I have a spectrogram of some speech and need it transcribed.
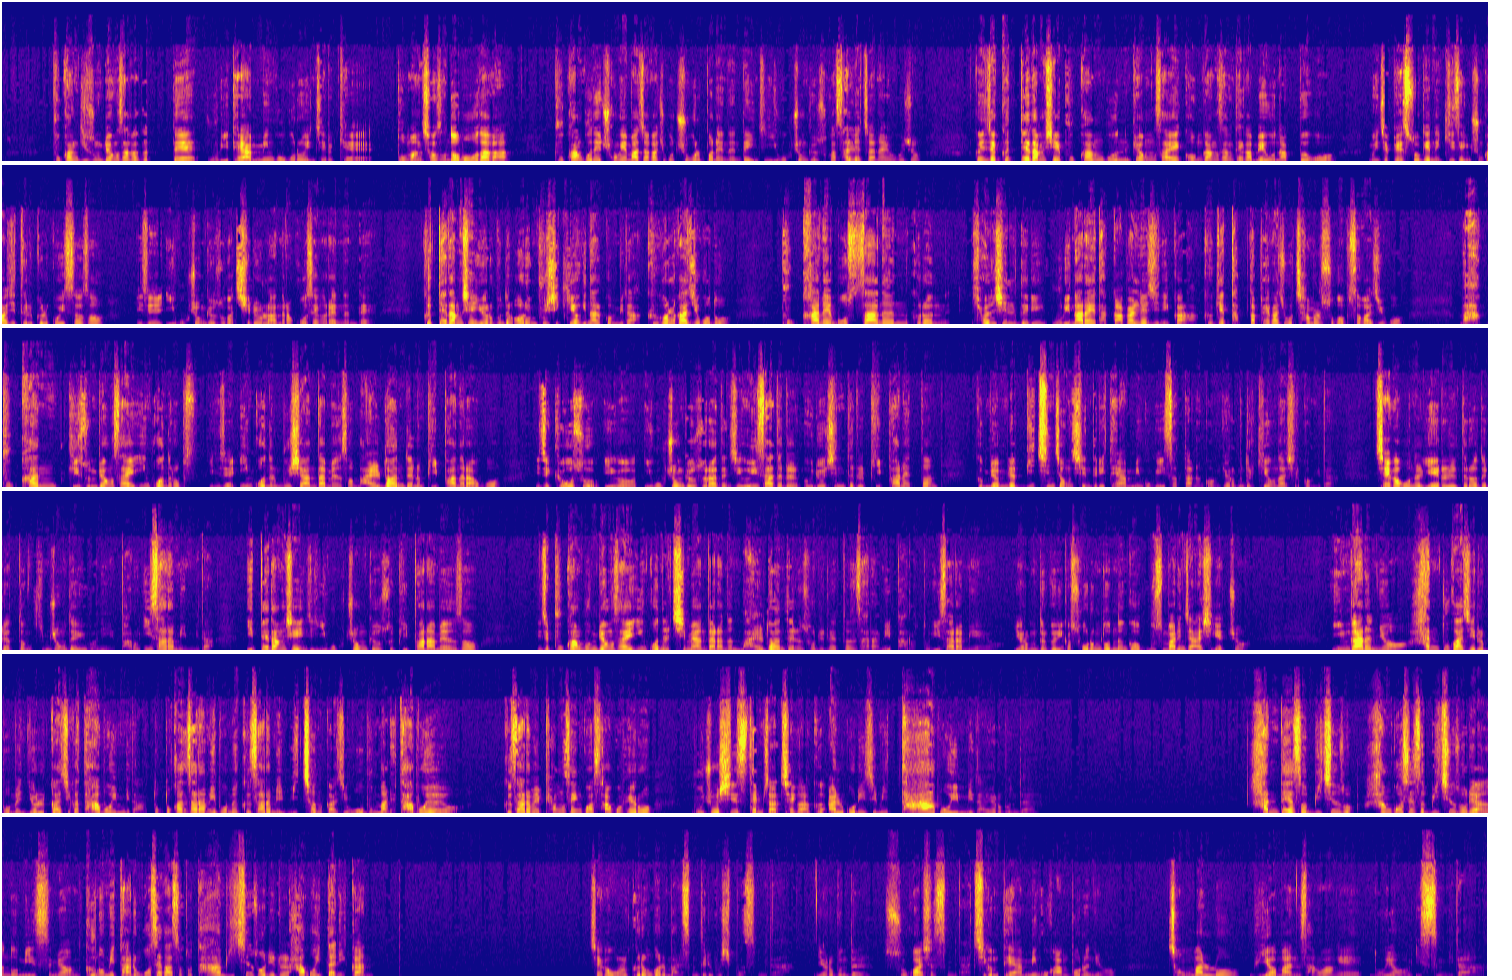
북한 귀순병사가 그때 우리 대한민국으로 이제 이렇게 도망쳐서 넘어오다가 북한군의 총에 맞아가지고 죽을 뻔했는데 이제 이국종 교수가 살렸잖아요, 그죠? 그 이제 그때 당시에 북한군 병사의 건강 상태가 매우 나쁘고 뭐 이제 뱃속에는 기생충까지 들끓고 있어서 이제 이국종 교수가 치료를 하느라 고생을 했는데 그때 당시에 여러분들 어렴풋이 기억이 날 겁니다. 그걸 가지고도 북한에 못 사는 그런 현실들이 우리나라에 다 까발려지니까 그게 답답해가지고 참을 수가 없어가지고 막 북한 귀순병사의 인권을 없 이제 인권을 무시한다면서 말도 안 되는 비판을 하고 이제 교수 이거 이국종 교수라든지 의사들을 의료진들을 비판했던 그 몇몇 미친 정치인들이 대한민국에 있었다는 거 여러분들 기억나실 겁니다. 제가 오늘 예를 들어 드렸던 김종대 의원이 바로 이 사람입니다. 이때 당시에 이제 이국종 교수 비판하면서 이제 북한군 병사의 인권을 침해한다라는 말도 안 되는 소리를 했던 사람이 바로 또 이 사람이에요. 여러분들 그러니까 소름 돋는 거 무슨 말인지 아시겠죠? 인간은요 한두 가지를 보면 열 가지가 다 보입니다. 똑똑한 사람이 보면 그 사람이 미천까지 5분 만에 다 보여요. 그 사람의 평생과 사고 회로 구조 시스템 자체가 그 알고리즘이 다 보입니다, 여러분들. 한 데서 미친 소, 한 곳에서 미친 소리 하는 놈이 있으면 그 놈이 다른 곳에 가서도 다 미친 소리를 하고 있다니까. 제가 오늘 그런 거를 말씀드리고 싶었습니다. 여러분들 수고하셨습니다. 지금 대한민국 안보는요. 정말로 위험한 상황에 놓여 있습니다.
